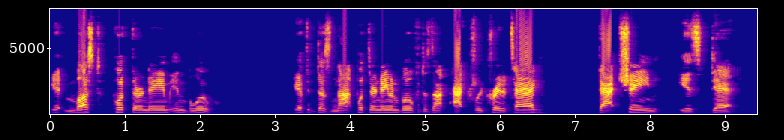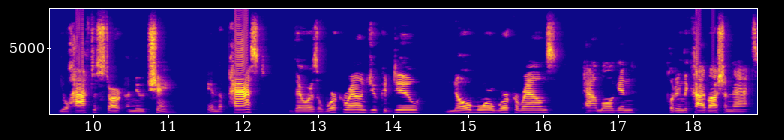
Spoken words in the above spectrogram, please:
it must put their name in blue. If it does not put their name in blue, if it does not actually create a tag, that chain is dead. You'll have to start a new chain. In the past, there was a workaround you could do. No more workarounds. Pat Mulligan putting the kibosh on that.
